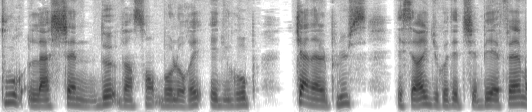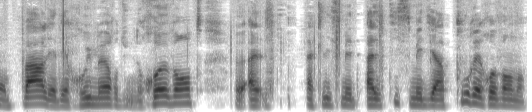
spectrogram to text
pour la chaîne de Vincent Bolloré et du groupe Canal+. Et c'est vrai que du côté de chez BFM, on parle, il y a des rumeurs d'une revente. Euh, Altis Media pourrait revendre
